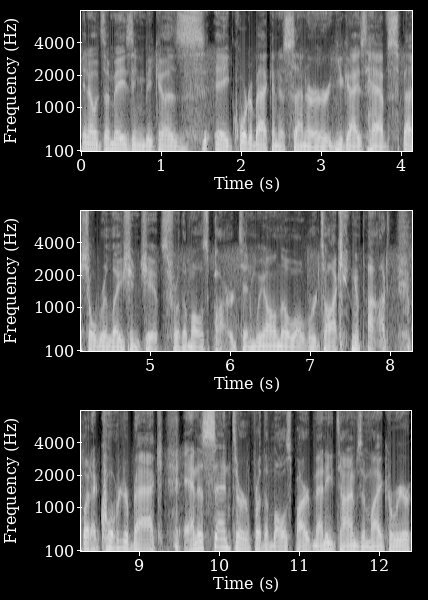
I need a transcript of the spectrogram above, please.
You know, it's amazing because a quarterback and a center, you guys have special relationships for the most part, and we all know what we're talking about. But a quarterback and a center, for the most part, many times in my career,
